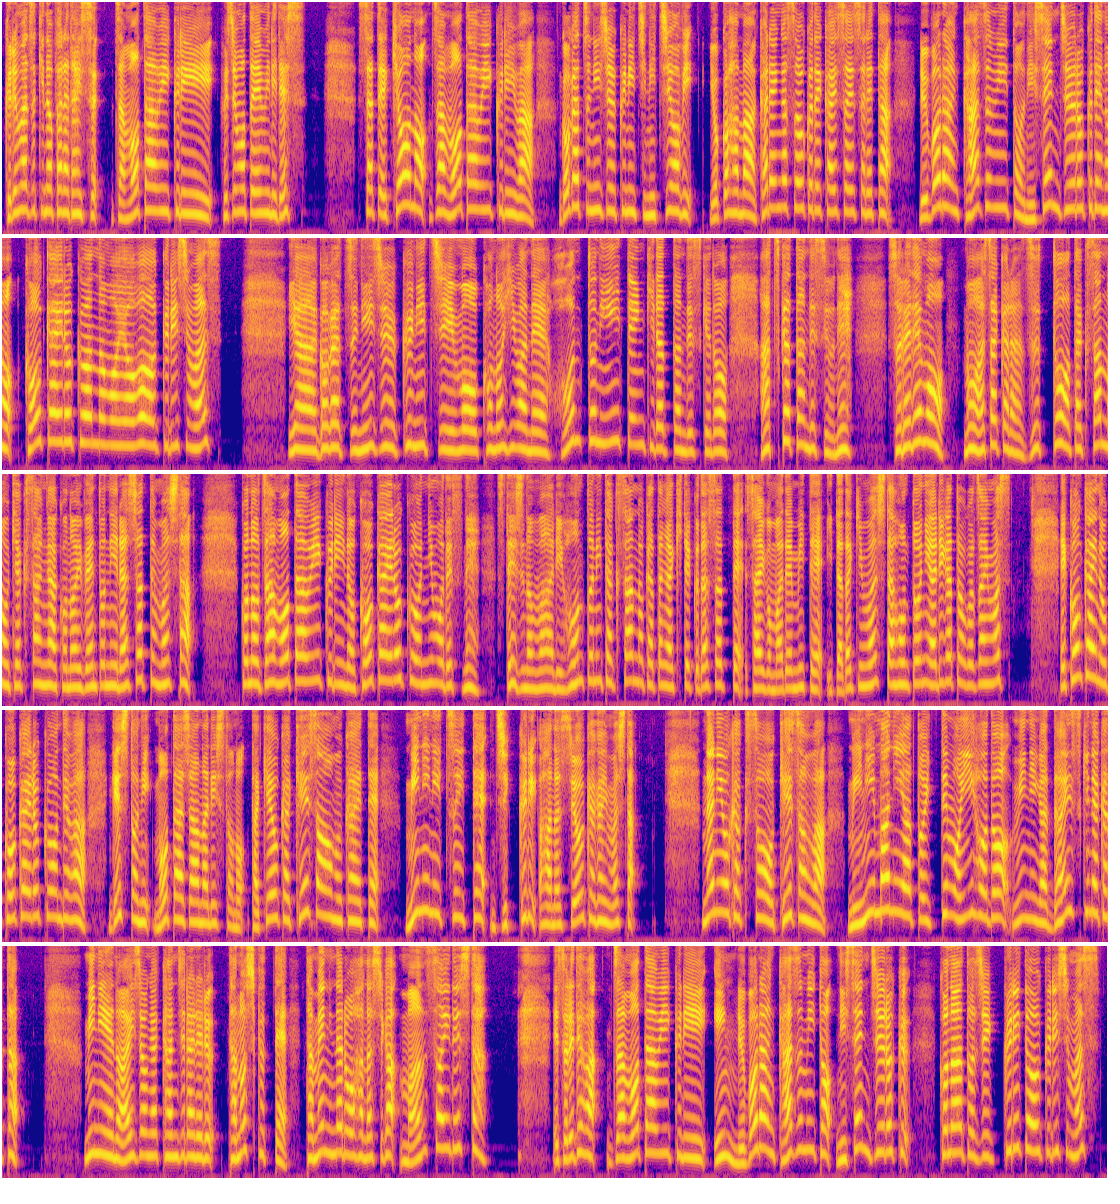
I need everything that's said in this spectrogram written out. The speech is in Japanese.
車好きのパラダイス、ザ・モーターウィークリー、藤本エミリです。さて、今日のザ・モーターウィークリーは、5月29日日曜日、横浜赤レンガ倉庫で開催された、ルボランカーズミート2016での公開録音の模様をお送りします。いやー、5月29日、もうこの日はね、本当にいい天気だったんですけど、暑かったんですよね。それでも、もう朝からずっとたくさんのお客さんがこのイベントにいらっしゃってました。このザ・モーターウィークリーの公開録音にもですね、ステージの周り本当にたくさんの方が来てくださって最後まで見ていただきました。本当にありがとうございます。え今回の公開録音ではゲストにモータージャーナリストの竹岡圭さんを迎えてミニについてじっくりお話を伺いました。何を隠そう、K さんはミニマニアと言ってもいいほどミニが大好きな方。ミニへの愛情が感じられる、楽しくってためになるお話が満載でした。それでは、ザ・モーター・ウィークリー・イン・ルボラン・カーズ・ミート2016。この後じっくりとお送りします。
